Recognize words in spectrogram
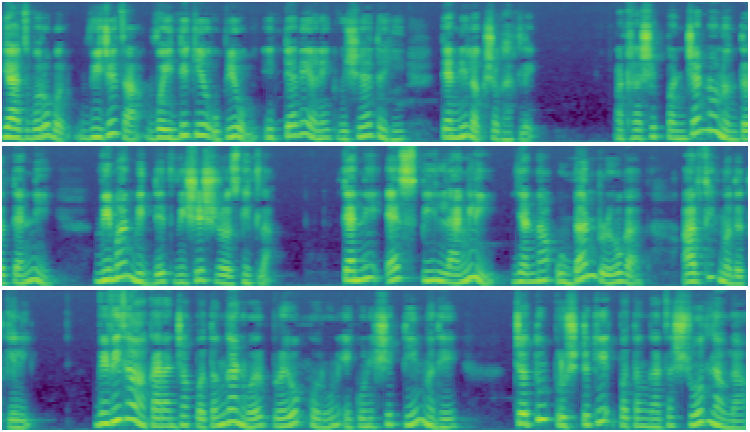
याचबरोबर विजेचा वैद्यकीय उपयोग इत्यादी अनेक विषयातही त्यांनी लक्ष घातले. अठराशे पंच्याण्णव नंतर त्यांनी विमानविद्येत विशेष रस घेतला. त्यांनी एस पी लँगली यांना उड्डाण प्रयोगात आर्थिक मदत केली. विविध आकारांच्या पतंगांवर प्रयोग करून एकोणीसशे तीनमध्ये चतुपृष्ठकी पतंगाचा शोध लावला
